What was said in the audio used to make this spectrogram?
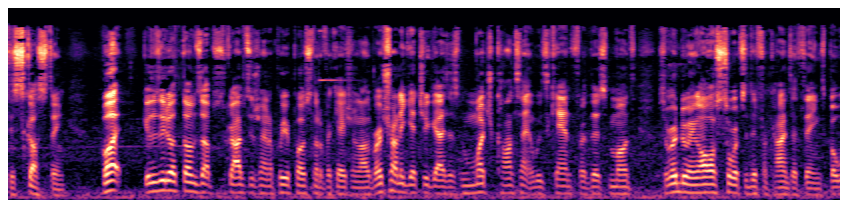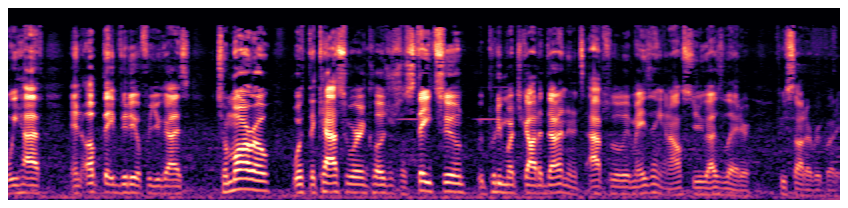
disgusting. But give this video a thumbs up, subscribe to the channel, put your post notifications on. We're trying to get you guys as much content as we can for this month. So we're doing all sorts of different kinds of things. But we have an update video for you guys tomorrow with the cassowary enclosure. So stay tuned. We pretty much got it done and it's absolutely amazing. And I'll see you guys later. Peace out, everybody.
